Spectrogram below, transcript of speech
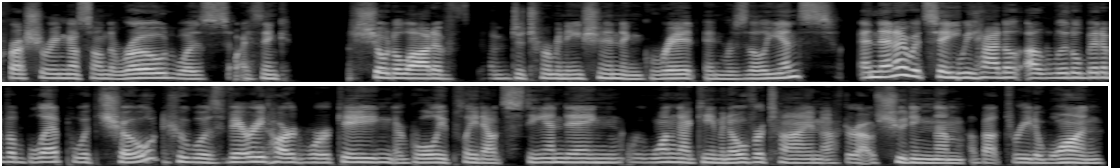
pressuring us on the road was, I think, showed a lot of, determination and grit and resilience. And then I would say we had a, a little bit of a blip with Choate, who was very hardworking. Their goalie played outstanding. We won that game in overtime after out shooting them about three to one.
